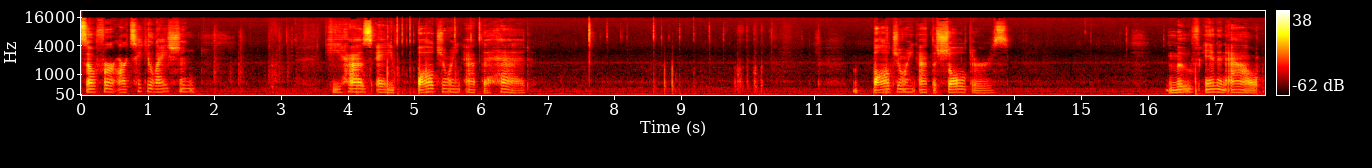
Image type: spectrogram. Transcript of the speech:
So for articulation, he has a ball joint at the head. Ball joint at the shoulders. Move in and out.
